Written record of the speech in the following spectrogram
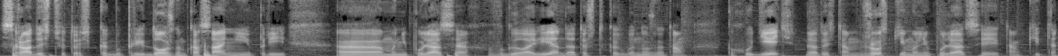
с радостью, то есть как бы при должном касании, при э, манипуляциях в голове, да, то что как бы нужно там похудеть, да, то есть там жесткие манипуляции, там какие-то,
